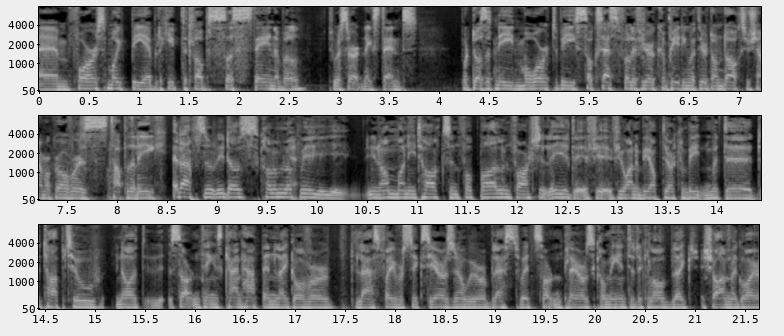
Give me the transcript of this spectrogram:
Um, Foras might be able to keep the club sustainable to a certain extent, but does it need more to be successful if you're competing with your Dundalks, your Shamrock Rovers, top of the league? It absolutely does, Colin. Look, Yeah. we, you know, money talks in football. Unfortunately, if you, if you want to be up there competing with the, the top two, you know, certain things can happen. Like over the last five or six years, you know, we were blessed with certain players coming into the club, like Sean Maguire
